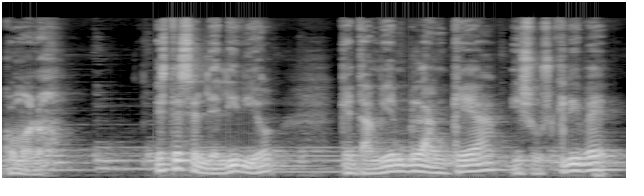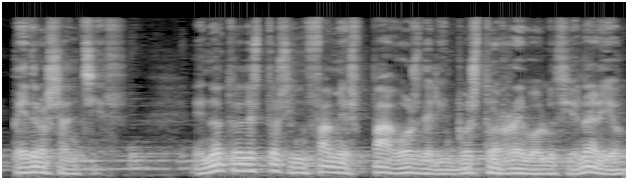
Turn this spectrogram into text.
cómo no. Este es el delirio que también blanquea y suscribe Pedro Sánchez, en otro de estos infames pagos del impuesto revolucionario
